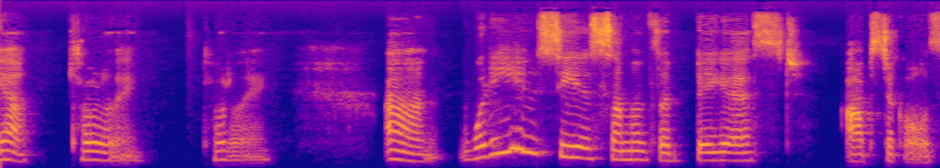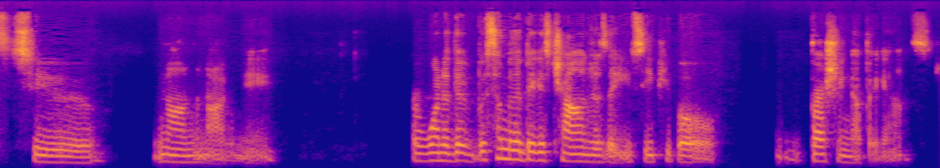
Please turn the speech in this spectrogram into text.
Yeah, totally. Totally. Um, what do you see as some of the biggest obstacles to non-monogamy, or one of the some of the biggest challenges that you see people brushing up against?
